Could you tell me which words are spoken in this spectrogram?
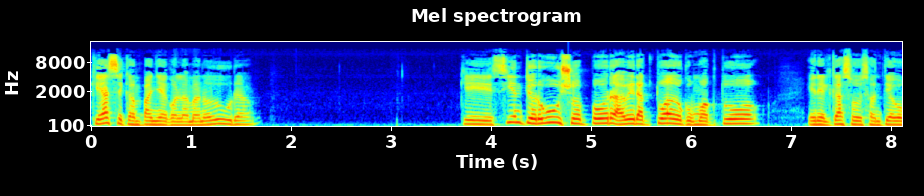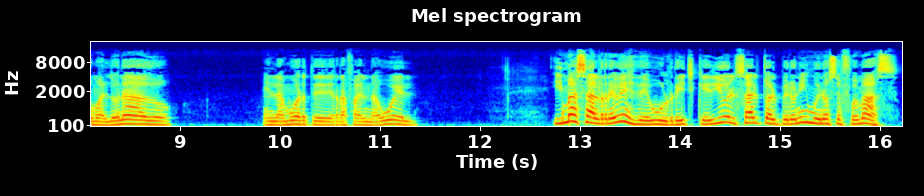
que hace campaña con la mano dura, que siente orgullo por haber actuado como actuó en el caso de Santiago Maldonado, en la muerte de Rafael Nahuel, y más al revés de Bullrich, que dio el salto al peronismo y no se fue más.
